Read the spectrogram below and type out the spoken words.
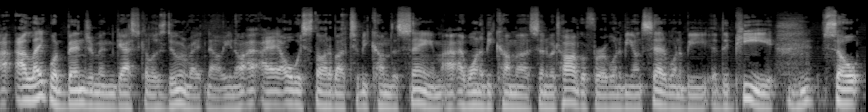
I, I like what Benjamin Gaskell is doing right now. You know, I, I always thought about to become the same. I, I want to become a cinematographer. I want to be on set. I want to be a DP. Mm-hmm. So,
